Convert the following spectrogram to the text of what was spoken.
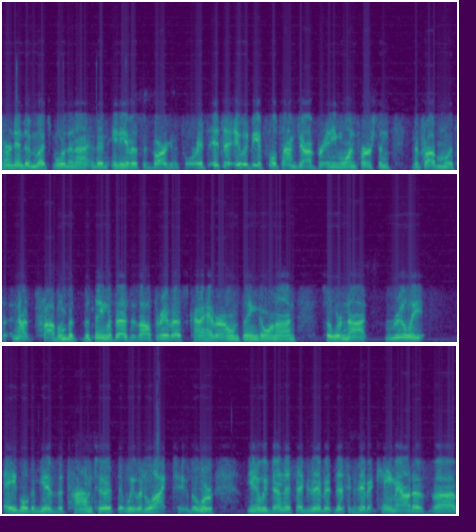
turned into much more than I than any of us had bargained for. It's it's a, it would be a full time job for any one person. And the problem with not problem, but the thing with us is all three of us kind of have our own thing going on, so we're not really able to give the time to it that we would like to. But we're you know, we've done this exhibit. This exhibit came out of uh,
